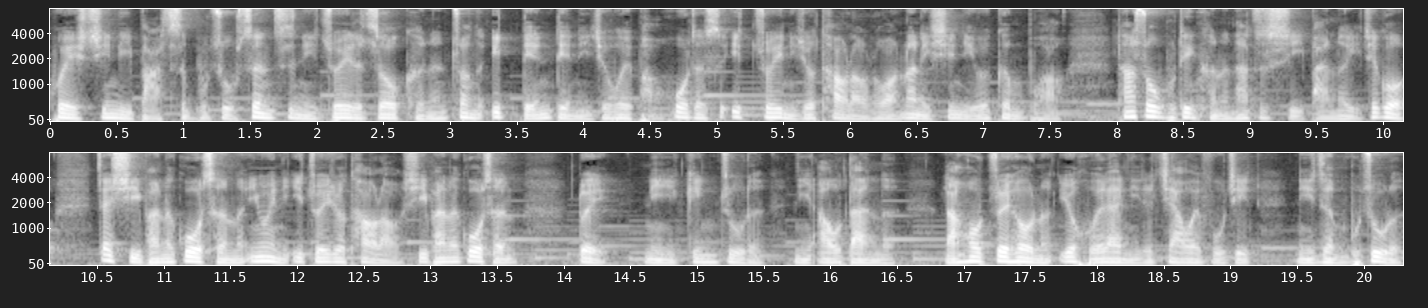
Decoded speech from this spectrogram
会心里把持不住，甚至你追了之后，可能赚个一点点，你就会跑，或者是一追你就套牢的话，那你心里会更不好。他说不定可能他是洗盘而已，结果在洗盘的过程呢，因为你一追就套牢，洗盘的过程对你盯住了，你凹单了，然后最后呢又回来你的价位附近，你忍不住了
